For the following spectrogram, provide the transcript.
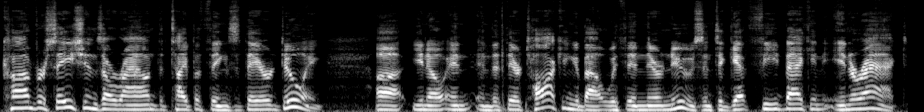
conversations around the type of things that they are doing uh, you know, and, and that they're talking about within their news and to get feedback and interact.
